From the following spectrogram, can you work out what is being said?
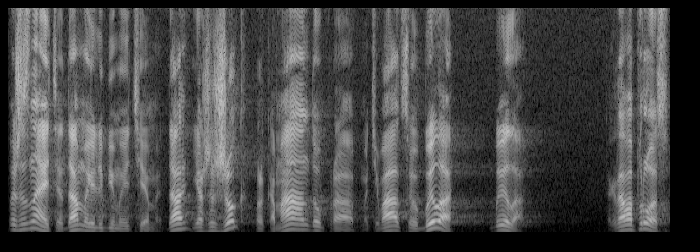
Вы же знаете, да, мои любимые темы, да? Я же сжег про команду, про мотивацию. Было? Было. Тогда вопрос.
